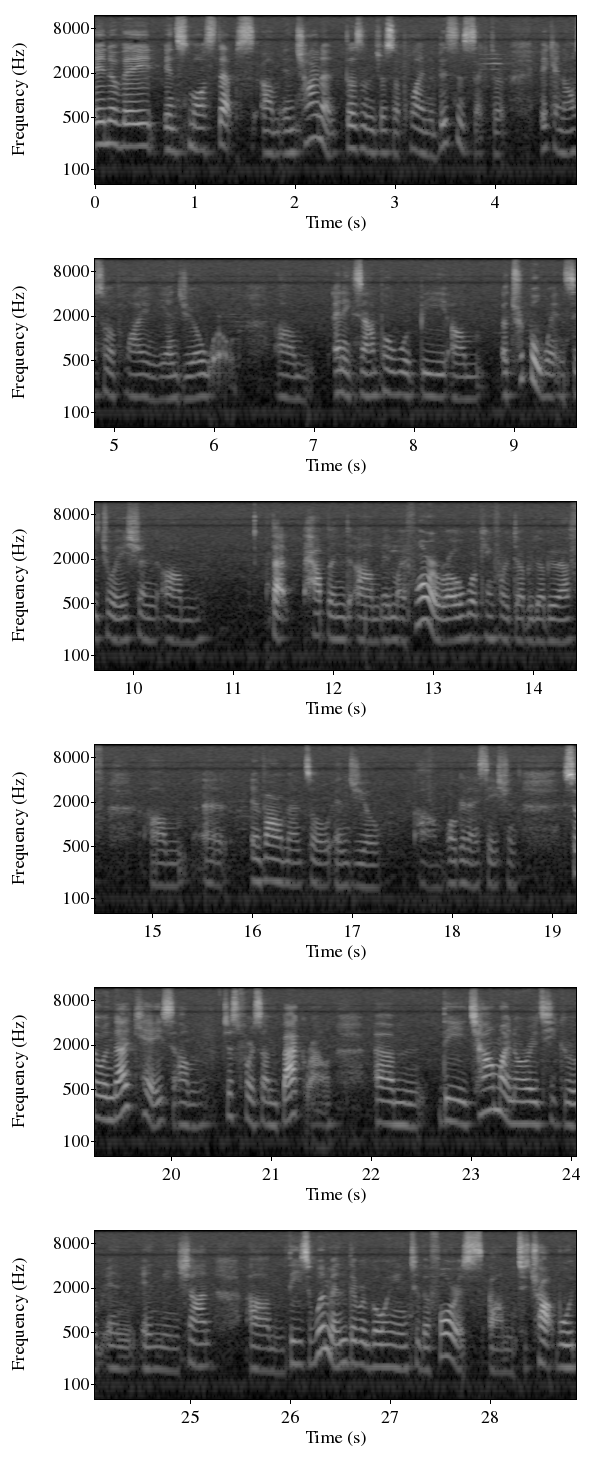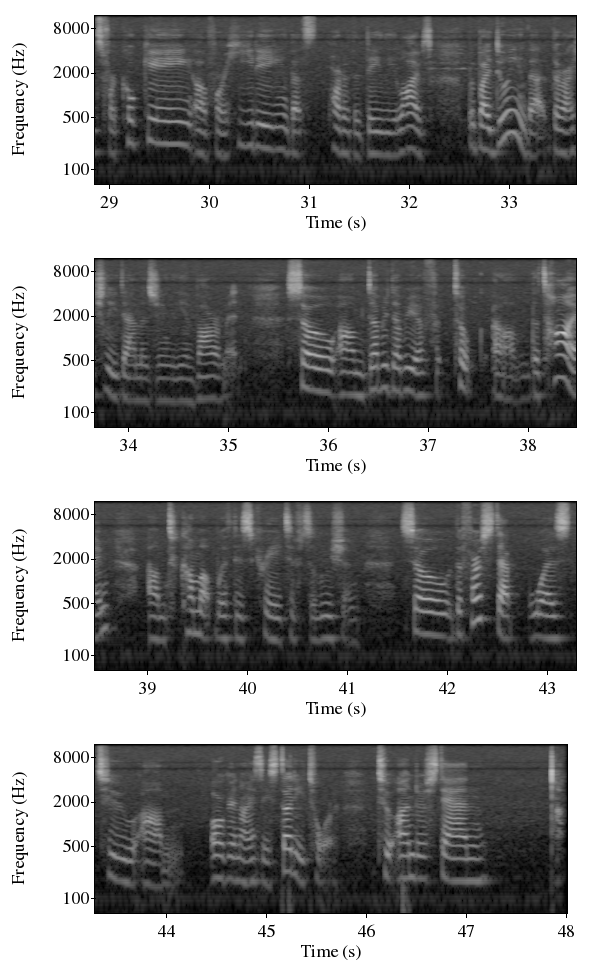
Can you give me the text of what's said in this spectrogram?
Innovate in small steps um, in China doesn't just apply in the business sector, it can also apply in the NGO world. Um, an example would be um, a triple win situation um, that happened um, in my former role working for WWF, um, environmental NGO organization. So in that case, just for some background, um, the Chao minority group in, in Mingshan, um, these women, they were going into the forest um, to chop woods for cooking, uh, for heating, that's part of their daily lives. But by doing that, they're actually damaging the environment. So um, WWF took um, the time um, to come up with this creative solution. So the first step was to organize a study tour to understand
